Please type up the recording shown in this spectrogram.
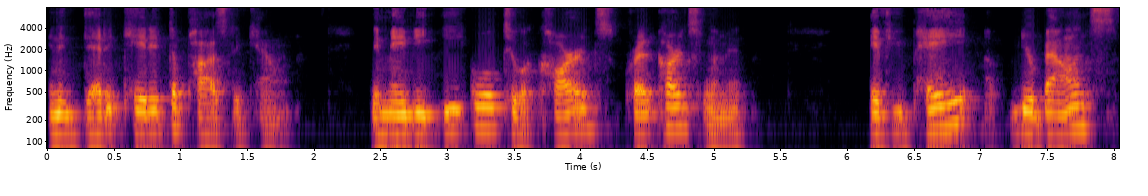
in a dedicated deposit account they may be equal to a card's credit card's limit. If you pay your balance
